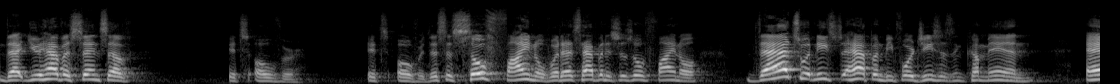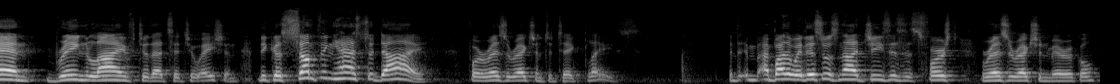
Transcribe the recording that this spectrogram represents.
that you have a sense of, it's over. It's over. This is so final. What has happened is so final. That's what needs to happen before Jesus can come in and bring life to that situation. Because something has to die for resurrection to take place. And by the way, this was not Jesus' first resurrection miracle.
